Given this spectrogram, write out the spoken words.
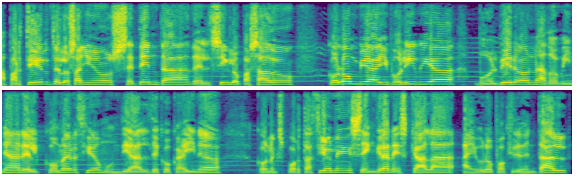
A partir de los años 70 del siglo pasado, Colombia y Bolivia volvieron a dominar el comercio mundial de cocaína con exportaciones en gran escala a Europa Occidental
